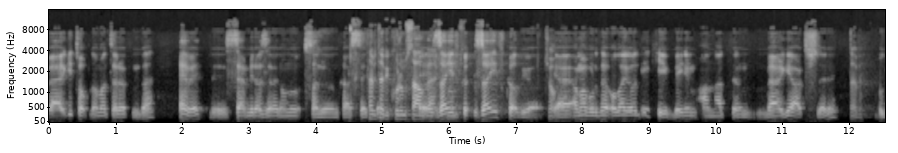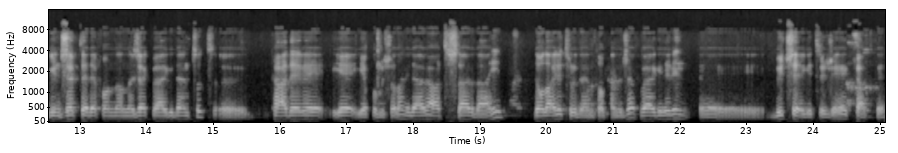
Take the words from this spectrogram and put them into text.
vergi toplama tarafında evet e, sen biraz evvel onu sanıyorum kastettin. Tabii tabii kurumsal E, vergi. zayıf zayıf kalıyor. Çok. Yani ama burada olay o değil ki benim anlattığım vergi artışları Tabii. Bugün cep telefonuna alınacak vergiden tut, e, KDV'ye yapılmış olan ilave artışlar dahil dolaylı türden toplanacak vergilerin e, bütçeye getireceği ek katkı.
